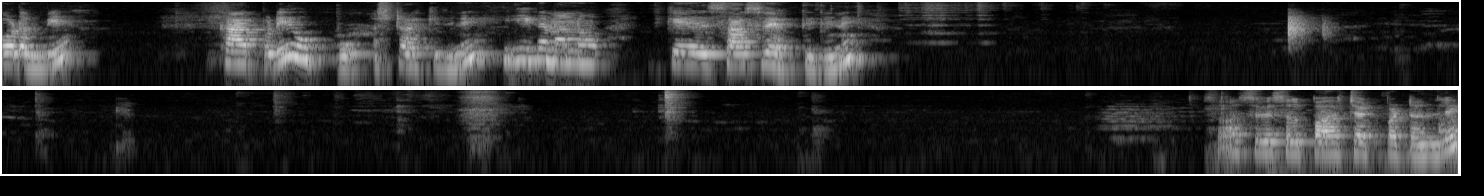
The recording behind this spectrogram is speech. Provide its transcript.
ಗೋಡಂಬಿ, ಖಾರ ಪುಡಿ, ಉಪ್ಪು ಅಷ್ಟು ಹಾಕಿದ್ದೀನಿ. ಈಗ ನಾನು ಇದಕ್ಕೆ ಸಾಸಿವೆ ಹಾಕ್ತಿದ್ದೀನಿ. ಸಾಸಿವೆ ಸ್ವಲ್ಪ ಚಟ್ಪಟ್ ಅನ್ನಲಿ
